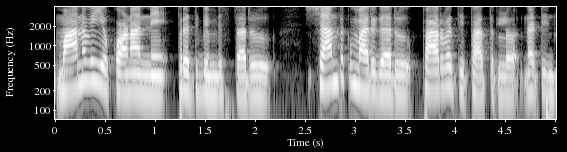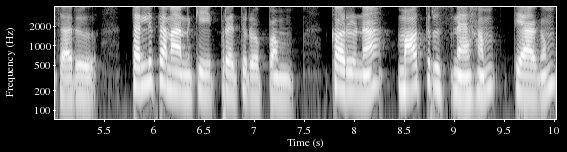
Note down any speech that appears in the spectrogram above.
మానవీయ కోణాన్ని ప్రతిబింబిస్తారు. శాంతకుమారి గారు పార్వతి పాత్రలో నటించారు. తల్లితనానికి ప్రతిరూపం కరుణ మాతృ స్నేహం త్యాగం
